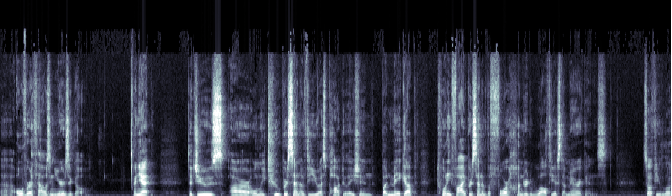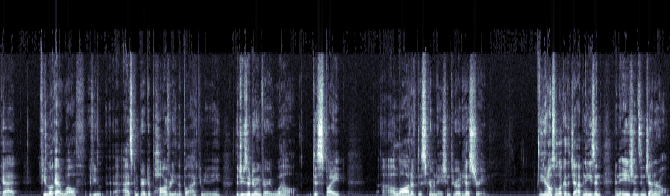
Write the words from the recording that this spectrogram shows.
uh, over a thousand years ago. And yet, the Jews are only 2% of the US population, but make up 25% of the 400 wealthiest Americans. So if you look at if you look at wealth, if you as compared to poverty in the black community, the Jews are doing very well despite uh, a lot of discrimination throughout history. You can also look at the Japanese and, and Asians in general.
